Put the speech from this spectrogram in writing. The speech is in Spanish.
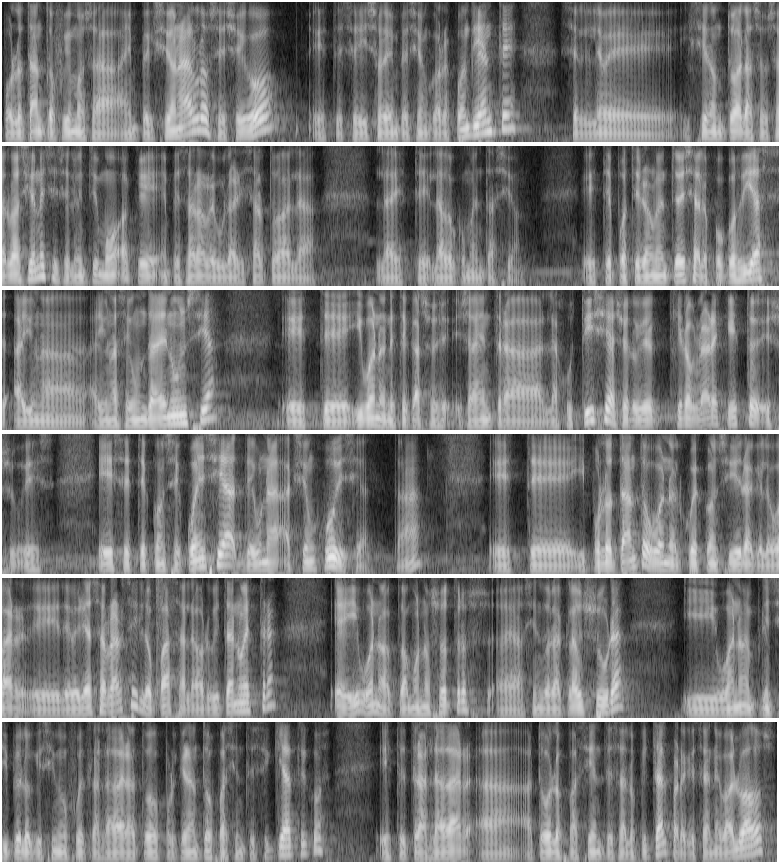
por lo tanto fuimos a, a inspeccionarlo, se llegó, este, se hizo la inspección correspondiente, se le hicieron todas las observaciones y se lo intimó a que empezara a regularizar toda la, la, este, la documentación. Este, posteriormente a ella, a los pocos días, hay una, hay una segunda denuncia, este, y bueno, en este caso ya entra la justicia. Yo lo que quiero aclarar es que esto es, es, es este, consecuencia de una acción judicial. Este, y por lo tanto, bueno, el juez considera que el hogar eh, debería cerrarse y lo pasa a la órbita nuestra. Y bueno, actuamos nosotros eh, haciendo la clausura y bueno, en principio lo que hicimos fue trasladar a todos, porque eran todos pacientes psiquiátricos, este, trasladar a, todos los pacientes al hospital para que sean evaluados,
